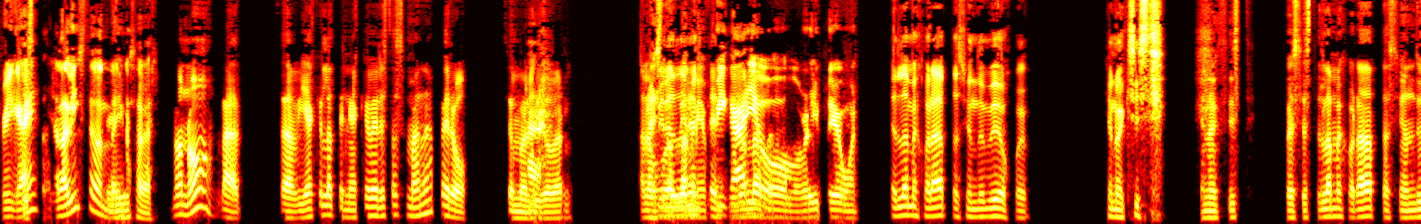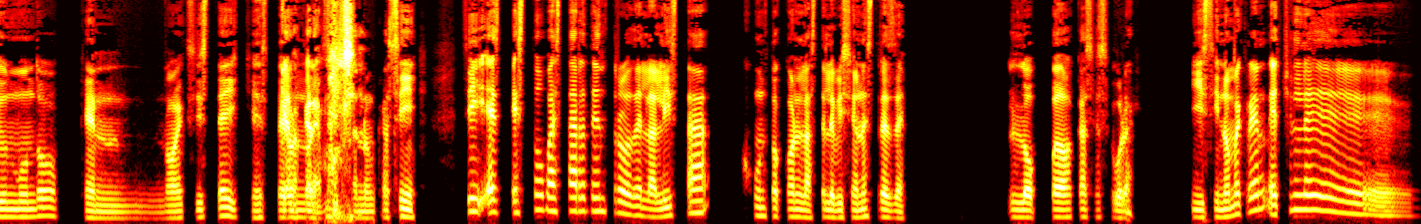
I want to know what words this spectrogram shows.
Free Guy. ¿Ya la viste o la Sí. ibas a ver? No, no. La, sabía que la tenía que ver esta semana, pero se me olvidó Ah. verla. A lo mejor también. Free Guy la- o Ready Player One. Es la mejor adaptación de un videojuego que no existe. que no existe. Pues esta es la mejor adaptación de un mundo que no existe y que espero no no, queremos. nunca. Sí, sí, es- esto va a estar dentro de la lista junto con las televisiones 3D. Lo puedo casi asegurar. Y si no me creen, échenle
